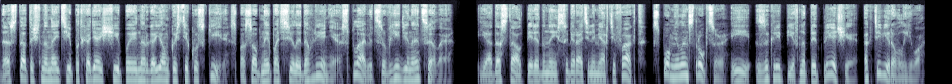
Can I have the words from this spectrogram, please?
Достаточно найти подходящие по энергоемкости куски, способные под силой давления сплавиться в единое целое. Я достал переданный собирателями артефакт, вспомнил инструкцию и, закрепив на предплечье, активировал его.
